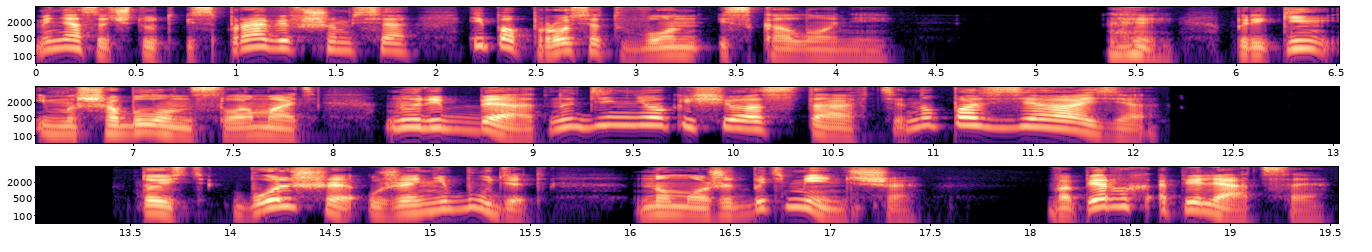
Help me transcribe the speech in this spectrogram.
меня сочтут исправившимся и попросят вон из колонии. Прикинь им шаблон сломать. Ну, ребят, ну денек еще оставьте, ну позязя. То есть больше уже не будет, но может быть меньше. Во-первых, апелляция.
